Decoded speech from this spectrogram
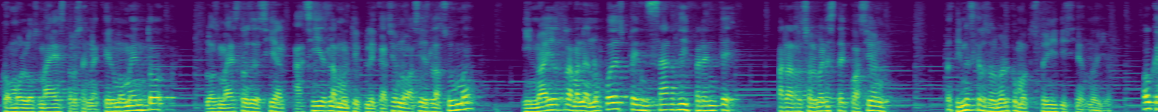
Como los maestros en aquel momento, los maestros decían, así es la multiplicación o así es la suma, y no hay otra manera, no puedes pensar diferente para resolver esta ecuación. La tienes que resolver como te estoy diciendo yo. Ok,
